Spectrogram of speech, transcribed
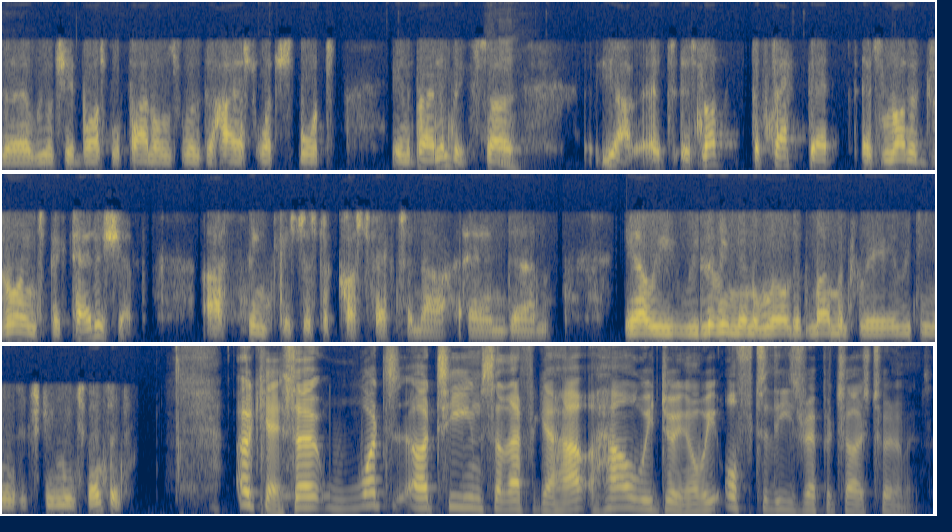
the wheelchair basketball finals was the highest watched sport in the Paralympics. So, mm. yeah, it's, it's not the fact that it's not a drawing spectatorship. I think it's just a cost factor now. And, um, you know, we, we're living in a world at the moment where everything is extremely expensive. Okay, so what are Team South Africa? How how are we doing? Are we off to these repechage tournaments?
